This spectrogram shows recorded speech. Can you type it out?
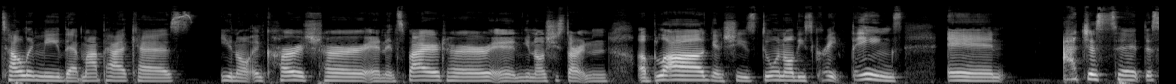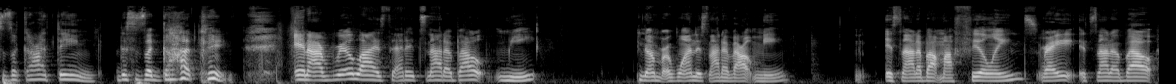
telling me that my podcast you know encouraged her and inspired her and you know she's starting a blog and she's doing all these great things and I just said, This is a God thing. This is a God thing. And I realized that it's not about me. Number one, it's not about me. It's not about my feelings, right? It's not about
